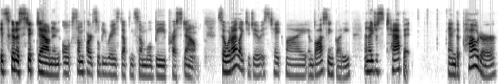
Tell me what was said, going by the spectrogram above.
It's going to stick down and some parts will be raised up and some will be pressed down. So what I like to do is take my embossing buddy and I just tap it. And the powder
